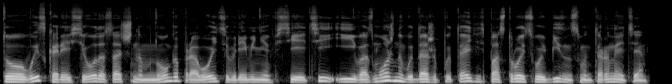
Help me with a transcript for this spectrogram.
то вы, скорее всего, достаточно много проводите времени в сети, и, возможно, вы даже пытаетесь построить свой бизнес в интернете.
